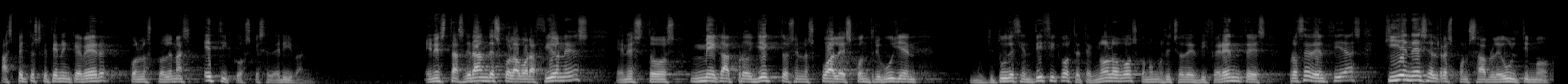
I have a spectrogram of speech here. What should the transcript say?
aspectos que tienen que ver con los problemas éticos que se derivan. En estas grandes colaboraciones, en estos megaproyectos en los cuales contribuyen multitud de científicos, de tecnólogos, como hemos dicho, de diferentes procedencias, ¿quién es el responsable último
